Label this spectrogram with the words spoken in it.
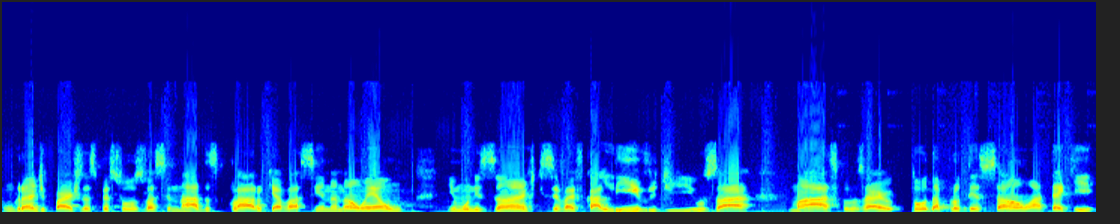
Um grande parte das pessoas vacinadas, claro que a vacina não é um imunizante, que você vai ficar livre de usar máscara, usar toda a proteção, até que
